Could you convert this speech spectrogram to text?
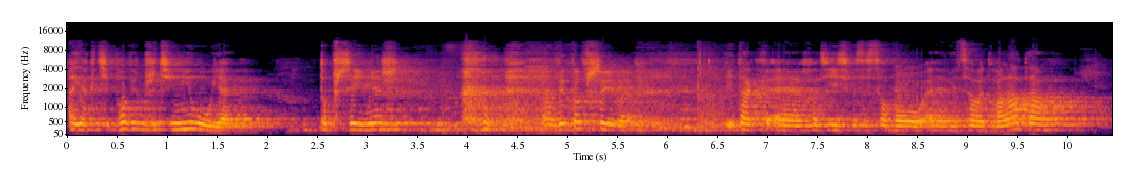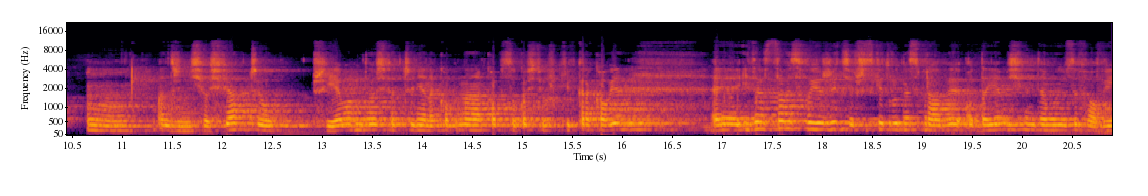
a jak Ci powiem, że Cię miłuję, to przyjmiesz? Ja mówię, to przyjmę. I tak e, chodziliśmy ze sobą e, niecałe dwa lata. Mm, Andrzej mi się oświadczył, przyjęłam to oświadczenie na, na kopcu Kościuszki w Krakowie. E, I teraz całe swoje życie, wszystkie trudne sprawy oddajemy świętemu Józefowi.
